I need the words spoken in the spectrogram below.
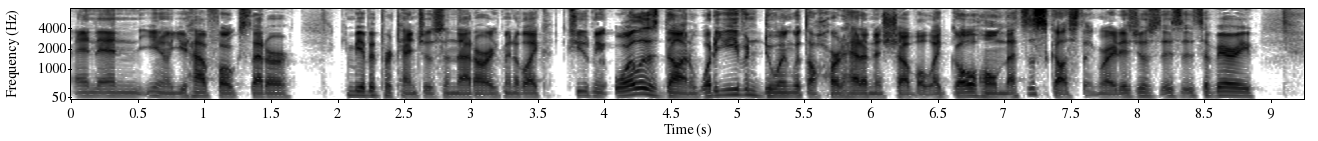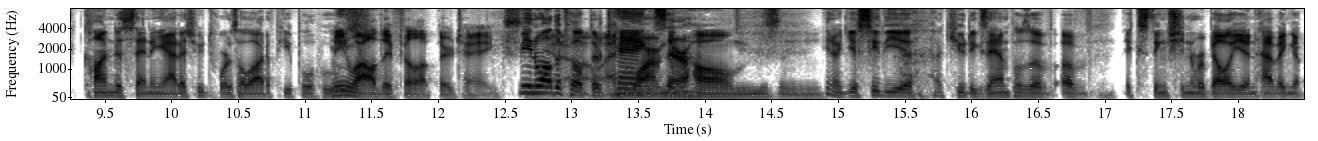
And and you know you have folks that are can be a bit pretentious in that argument of like, excuse me, oil is done. What are you even doing with a hard hat and a shovel? Like, go home. That's disgusting, right? It's just it's, it's a very condescending attitude towards a lot of people who. Meanwhile, they fill up their tanks. Meanwhile, they fill up their know, and warm tanks their homes, and you know, you see the uh, acute examples of, of Extinction Rebellion having a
